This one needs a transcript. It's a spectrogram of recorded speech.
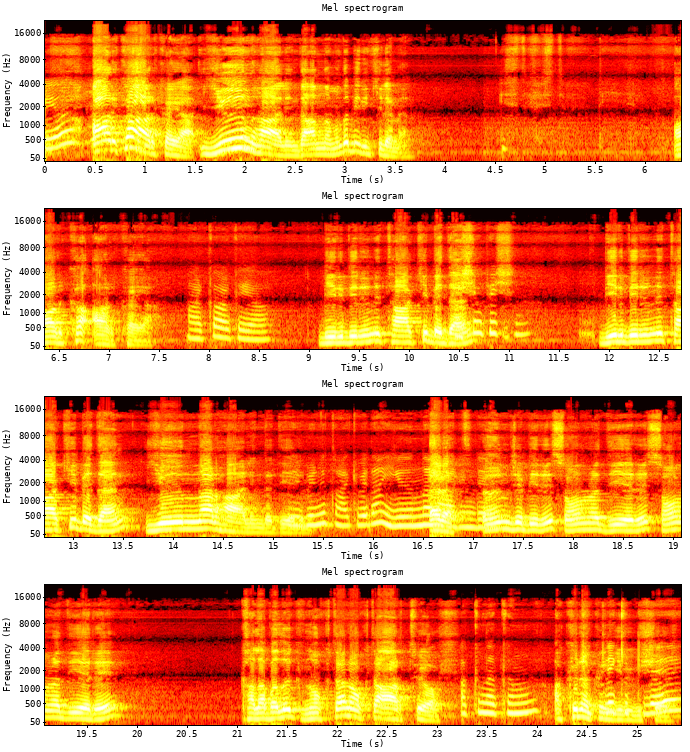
yapıyor? Arka arkaya, yığın halinde anlamında bir ikileme. istif istif. Arka arkaya, Arka arkaya. birbirini takip eden, Peşin peşin. Birbirini takip eden yığınlar halinde diyelim. Birbirini takip eden yığınlar Evet, halinde. önce biri, sonra diğeri, sonra diğeri. Kalabalık nokta nokta artıyor. Akın akın. Akın akın kitle gibi bir kitle, şey.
